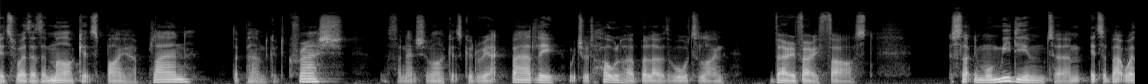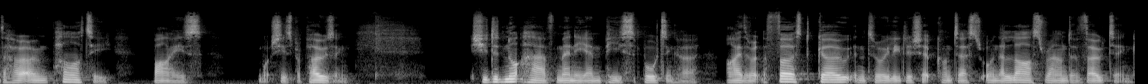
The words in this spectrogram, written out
It's whether the markets buy her plan, the pound could crash, the financial markets could react badly, which would hold her below the waterline very, very fast. Slightly more medium term, it's about whether her own party buys what she's proposing. She did not have many MPs supporting her, either at the first go in the Tory leadership contest or in the last round of voting.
